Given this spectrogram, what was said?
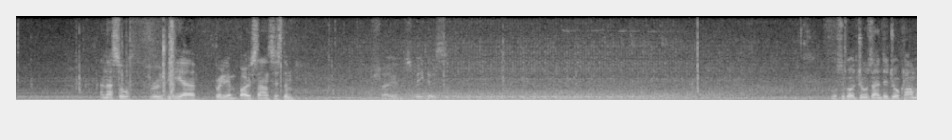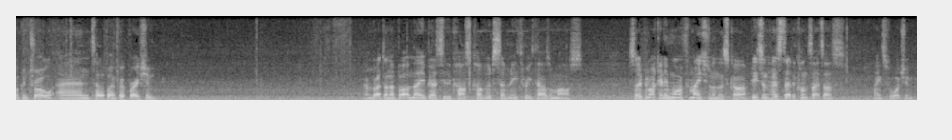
And that's all through the uh, brilliant Bose sound system. Show you the speakers. Also got dual zone digital climate control and telephone preparation. And right down the bottom there you'll be able to see the car's covered 73,000 miles. So if you'd like any more information on this car, please don't hesitate to contact us. Thanks for watching.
